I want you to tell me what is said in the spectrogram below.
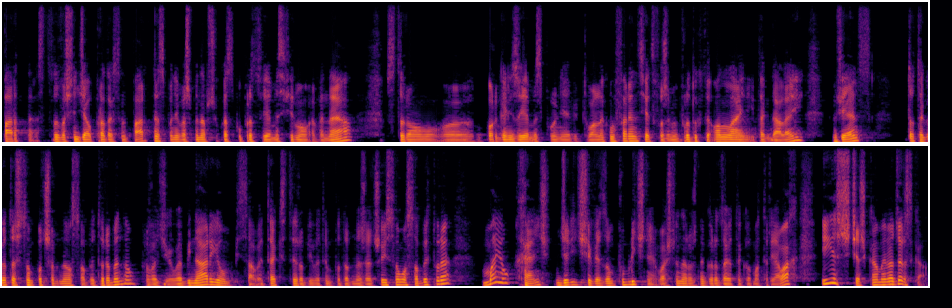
partners. To właśnie dział Products and Partners, ponieważ my na przykład współpracujemy z firmą Evenea, z którą e, organizujemy wspólnie wirtualne konferencje, tworzymy produkty online i tak dalej, więc do tego też są potrzebne osoby, które będą prowadziły webinarium, pisały teksty, robiły tym podobne rzeczy i są osoby, które mają chęć dzielić się wiedzą publicznie właśnie na różnego rodzaju tego materiałach i jest ścieżka menedżerska,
